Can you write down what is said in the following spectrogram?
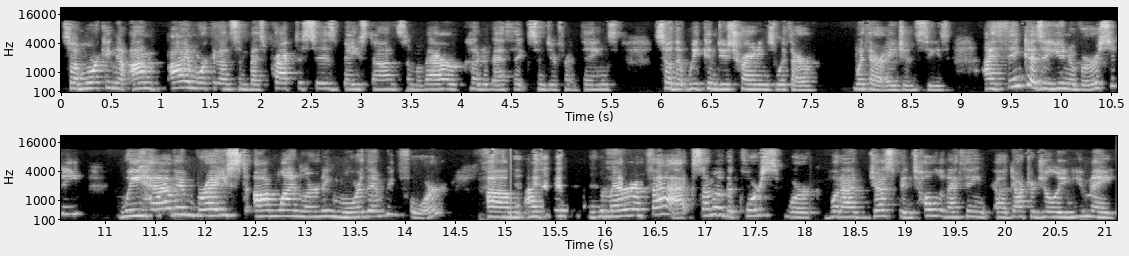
So I'm working, I'm, I'm working on some best practices based on some of our code of ethics and different things so that we can do trainings with our, with our agencies. I think as a university, we have embraced online learning more than before. Um, I think, as a matter of fact, some of the coursework, what I've just been told, and I think uh, Dr. Julian, you may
